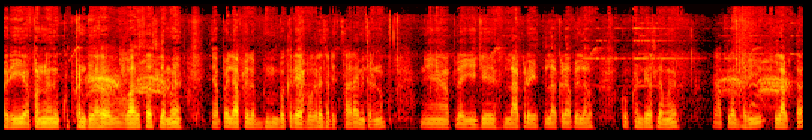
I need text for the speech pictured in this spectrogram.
घरी आपण खूप थंडी वाजत असल्यामुळे त्या पहिले आपल्याला बकऱ्या बकऱ्यासाठी चारा आहे मित्रांनो. आणि आपलं हे जे लाकडं आहे ते लाकडं आपल्याला खूप थंडी असल्यामुळे आपल्या घरी लागतात.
